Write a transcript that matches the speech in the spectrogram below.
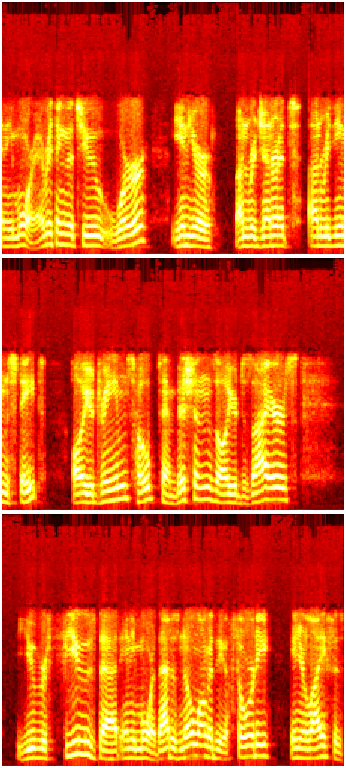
anymore. Everything that you were in your unregenerate, unredeemed state, all your dreams, hopes, ambitions, all your desires, you refuse that anymore. That is no longer the authority in your life, is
